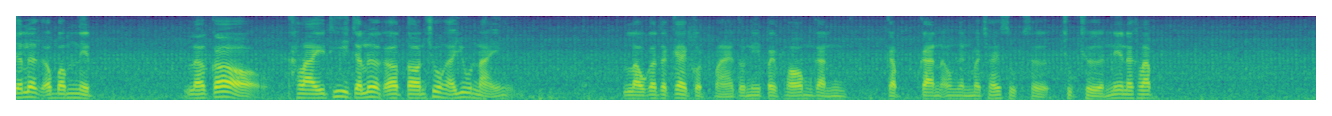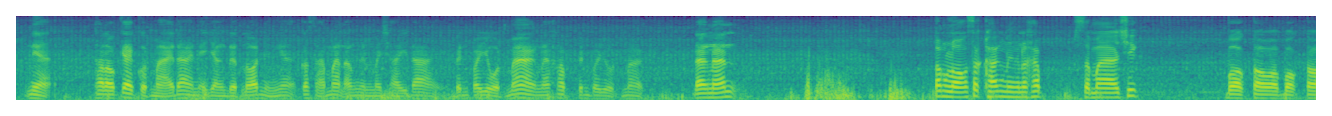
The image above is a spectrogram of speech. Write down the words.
จะเลือกเอาบำเหน็จ แล้วก็ใครที่จะเลือกเอาตอนช่วงอายุไหน เราก็จะแก้กฎหมายตัวนี้ไปพร้อมกันกับการเอาเงินมาใช้สุกเสริฉุกเฉินเนี่ยนะครับ เนี่ย ถ้าเราแก้กฎหมายได้เนี่ยอย่างเดือดร้อนอย่างเงี้ยก็สามารถเอาเงินมาใช้ได้ เป็นประโยชน์มากนะครับ เป็นประโยชน์มาก ดังนั้น ต้องลองสักครั้งหนึ่งนะครับ สมาชิกบอกต่อบอกต่อ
